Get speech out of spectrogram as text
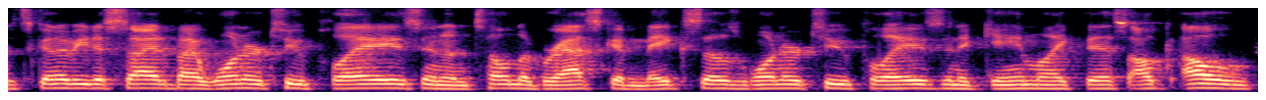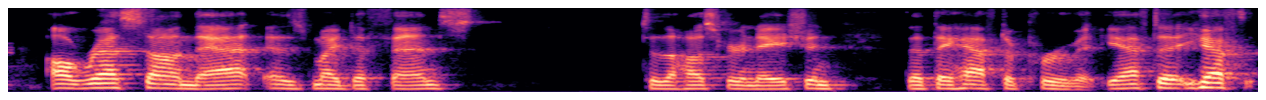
it's going to be decided by one or two plays, and until Nebraska makes those one or two plays in a game like this, I'll I'll I'll rest on that as my defense to the Husker Nation that they have to prove it. You have to you have to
